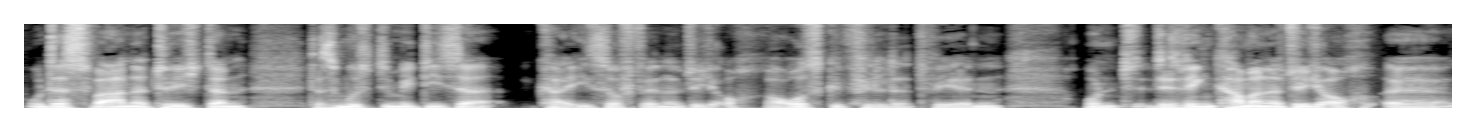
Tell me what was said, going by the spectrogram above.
Und das war natürlich dann, das musste mit dieser KI-Software natürlich auch rausgefiltert werden. Und deswegen kann man natürlich auch äh,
